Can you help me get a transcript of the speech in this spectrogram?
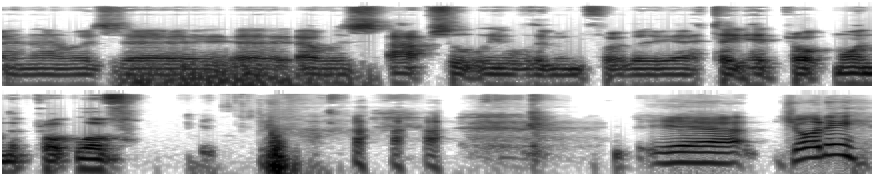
and I was uh, uh, I was absolutely over the moon for the uh, tight head prop on the prop love. Yeah, Johnny.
